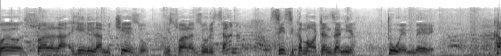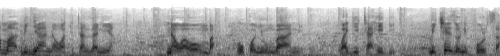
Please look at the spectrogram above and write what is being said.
Kwa hiyo swala la hili la michezo ni swala zuri sana. Sisi kama Watanzania tuwe mbele kama vijana wa Kitanzania, na waomba huko nyumbani wajitahidi. Michezo ni fursa,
